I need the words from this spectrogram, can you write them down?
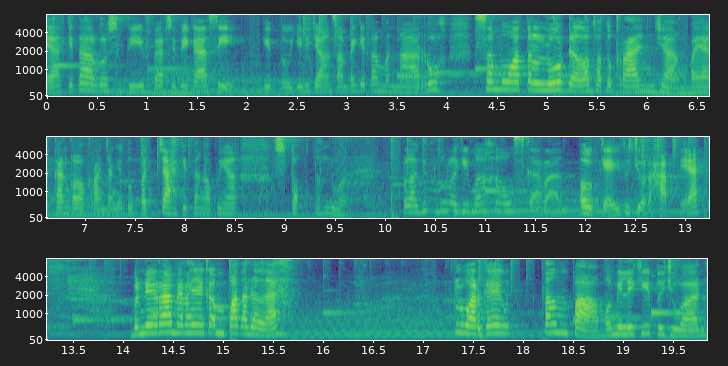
ya kita harus diversifikasi gitu. Jadi jangan sampai kita menaruh semua telur dalam satu keranjang. Bayangkan kalau keranjang itu pecah kita nggak punya stok telur. Apalagi telur lagi mahal sekarang. Oke itu curhat ya. Bendera merah yang keempat adalah keluarga yang tanpa memiliki tujuan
